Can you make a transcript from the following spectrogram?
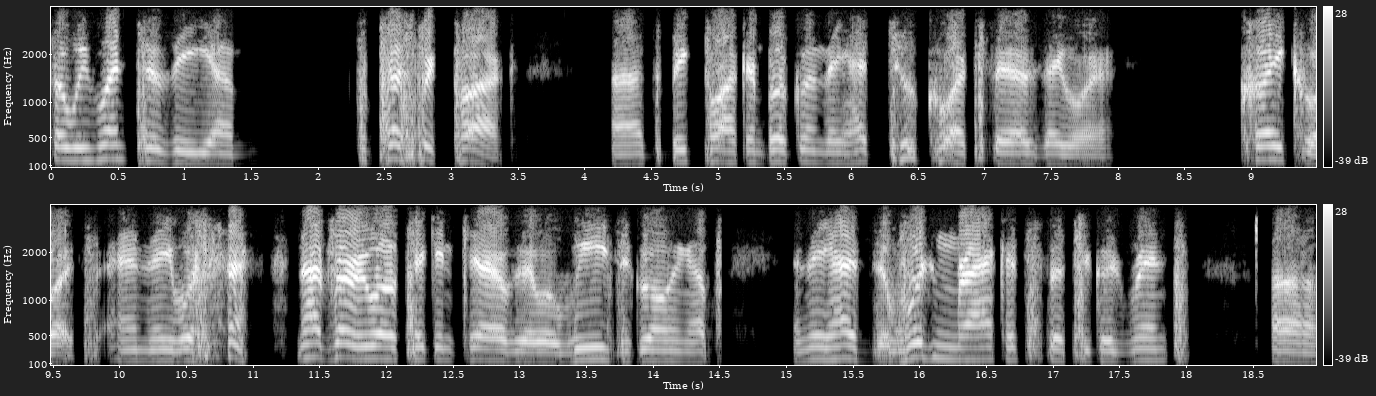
so we went to the um, to Prospect Park, uh, the big park in Brooklyn. They had two courts there. They were clay courts, and they were not very well taken care of. There were weeds growing up, and they had the wooden rackets that you could rent. Uh,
